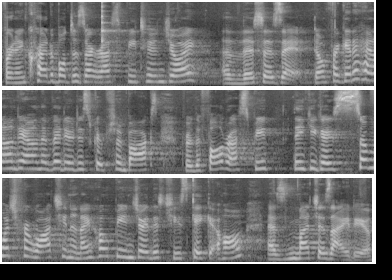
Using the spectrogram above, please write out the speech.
for an incredible dessert recipe to enjoy, Uh, this is it. Don't forget to head on down the video description box for the full recipe. Thank you guys so much for watching and I hope you enjoy this cheesecake at home as much as I do.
